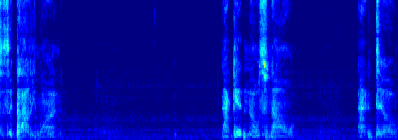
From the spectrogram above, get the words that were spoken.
This is a cloudy one. Not getting no snow. Not until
